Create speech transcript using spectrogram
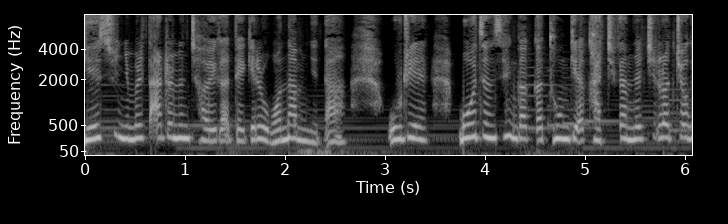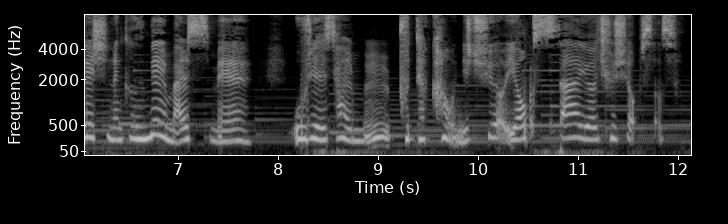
예수님을 따르는 저희가 되기를 원합니다. 우리의 모든 생각과 동기와 가치관을 찔러 쪼개시는 그 은혜의 말씀에 우리의 삶을 부탁하오니 주여 역사하여 주시옵소서.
